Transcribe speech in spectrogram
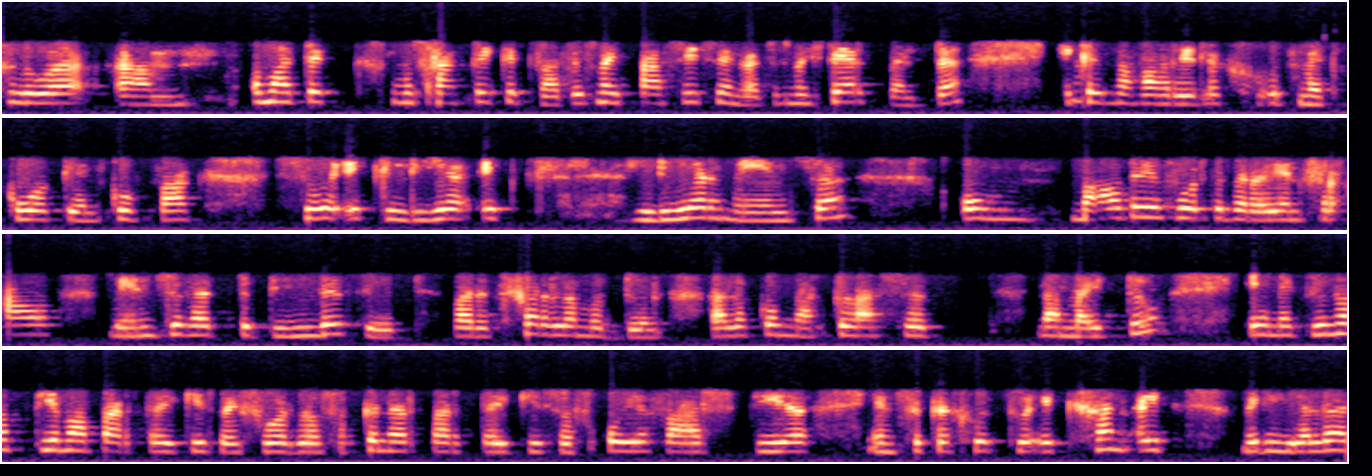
glo ehm um, omdat ek moes gaan kyk het wat is my passies en wat is my sterkpunte. Ek is nogal redelik goed met kook en koopvak. So ek leer ek leer mense om maaltye voor te berei en veral mense wat bediendes het wat dit vir hulle moet doen. Hulle kom na klasse na my toe en ek doen ook tema partytjies byvoorbeeld vir kinderpartytjies of ooievaarsdee en sulke goed so ek gaan uit met die hele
